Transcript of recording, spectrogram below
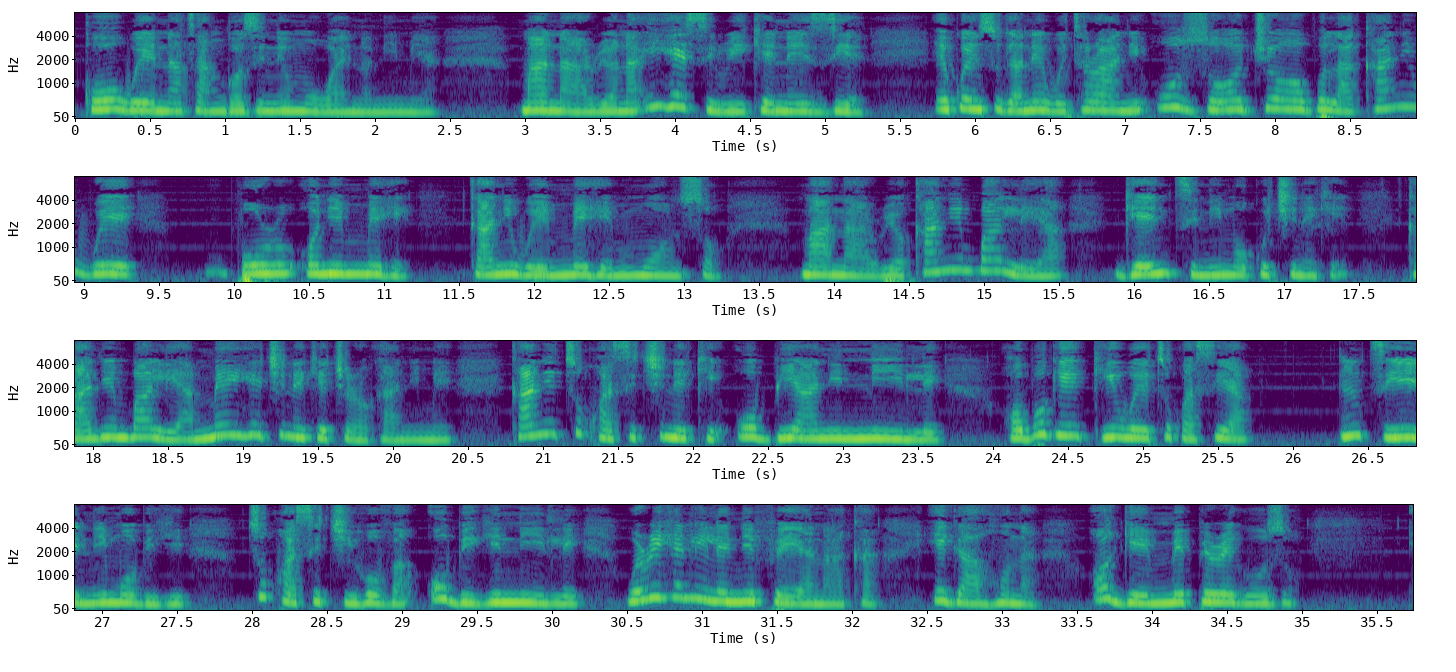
ka o wee nata ngọzi n'ime ụwa anyị nọ n'ime ya. Ma na-arịọ na ihe siri ike n'ezie ekwensu ga na-ewetara anyị ụzọ ọjọọ ọbụla ka anyị wee bụrụ onye mmehie ka anyị wee mmehie mmụọ nsọ ma na-arịọ ka anyị gbalịa gee ntị n'ime okwu chineke ka anyị gbalịa mee ihe chineke chọrọ ka anyị mee ka anyị tụkwasị chineke obi anyị niile. Ọ bụghị ka ị wee tụkwasị ya ntị n'ime obi gị tụkwasị jehova obi gị niile were ihe niile nyefee ya n'aka ị ga-ahụ na ọ ga-emepere gị ụzọ.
